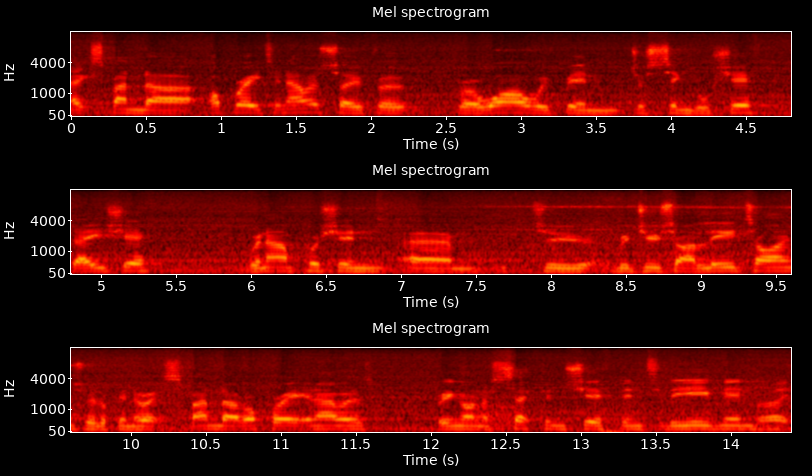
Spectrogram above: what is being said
expand our operating hours. So for, for a while, we've been just single shift, day shift. We're now pushing um, to reduce our lead times. We're looking to expand our operating hours, bring on a second shift into the evening Right.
